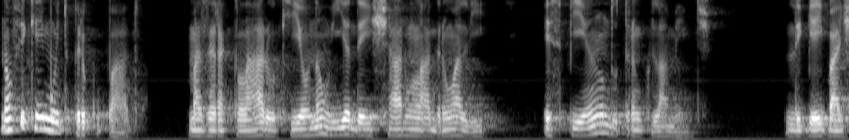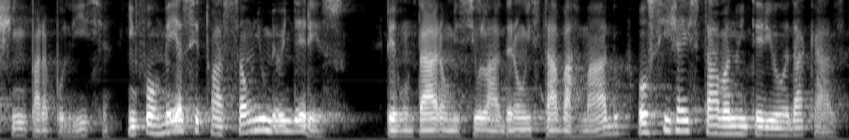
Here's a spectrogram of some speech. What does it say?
não fiquei muito preocupado, mas era claro que eu não ia deixar um ladrão ali, espiando tranquilamente. Liguei baixinho para a polícia, informei a situação e o meu endereço. Perguntaram-me se o ladrão estava armado ou se já estava no interior da casa.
